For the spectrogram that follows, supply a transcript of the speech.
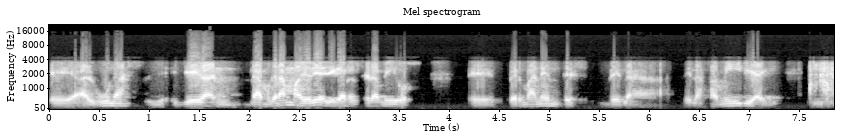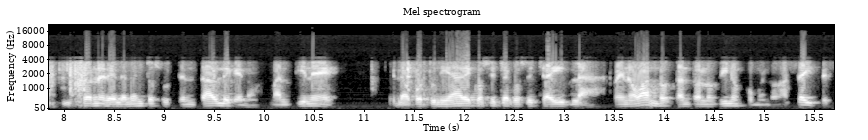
eh, algunas llegan, la gran mayoría llegan a ser amigos permanentes de la, de la familia y son el elemento sustentable que nos mantiene la oportunidad de cosecha a cosecha irla renovando, tanto en los vinos como en los aceites.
